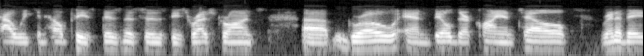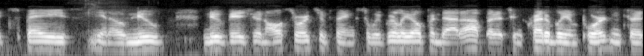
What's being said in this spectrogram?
how we can help these businesses, these restaurants, uh, grow and build their clientele, renovate space, you know, new new vision, all sorts of things. So we've really opened that up, but it's incredibly important that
